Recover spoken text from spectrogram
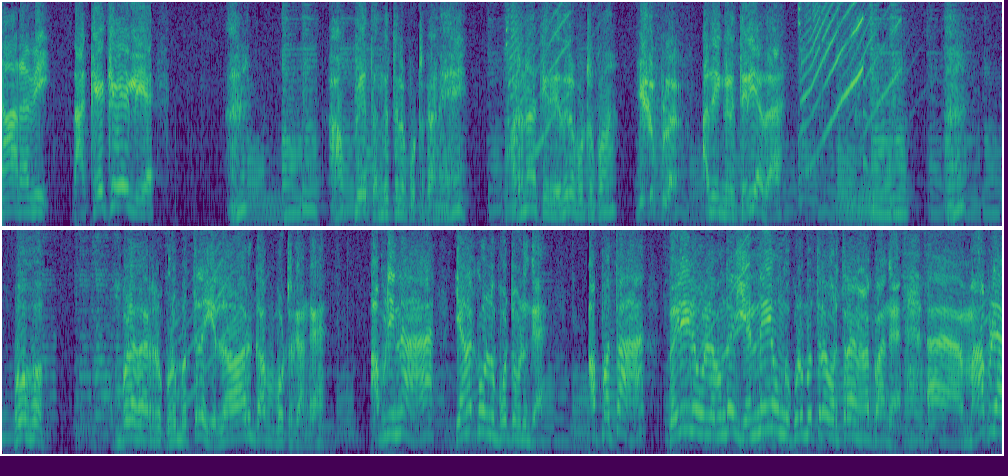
நான் ரவி. நான் கேட்கவே இல்லையே. ஆப்பே தங்கத்துல போட்டிருக்கானே. அருணாக்கீரி எதுல போட்டிருப்பான்? இடுப்புல. அது எங்களுக்கு தெரியாதா? ஓஹோ. அம்பலகாரர் குடும்பத்துல எல்லாரும் காப்பு போட்டிருக்காங்க. அப்படின்னா எனக்கு ஒண்ணு போட்டு விடுங்க. அப்பதான் வெளியில உள்ளவங்க என்னையும் உங்க குடும்பத்துல ஒருத்தரா நினைப்பாங்க. மாப்பிள்ள.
